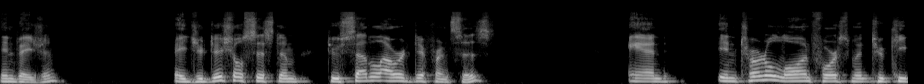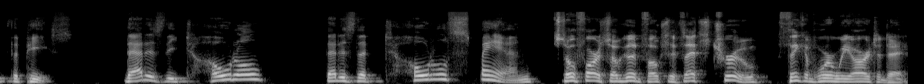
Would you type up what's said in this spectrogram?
invasion, a judicial system to settle our differences, and internal law enforcement to keep the peace. That is the total That is the total span. So far, so good, folks. If that's true, think of where we are today.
